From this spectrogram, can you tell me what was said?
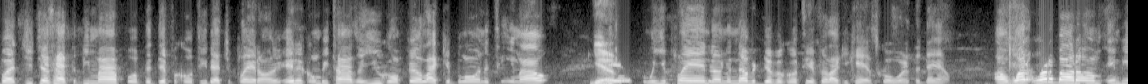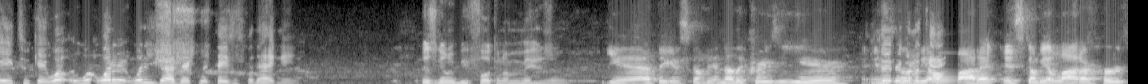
but you just have to be mindful of the difficulty that you play it on. It's gonna be times where you're gonna feel like you're blowing the team out. yeah And When you're playing on another difficulty, you feel like you can't score worth a damn. Um, what what about um NBA 2K? What what what are what are you guys' expectations for that game? it's gonna be fucking amazing Yeah, I think it's gonna be another crazy year. And it's gonna be a lot of it's gonna be a lot of hurt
